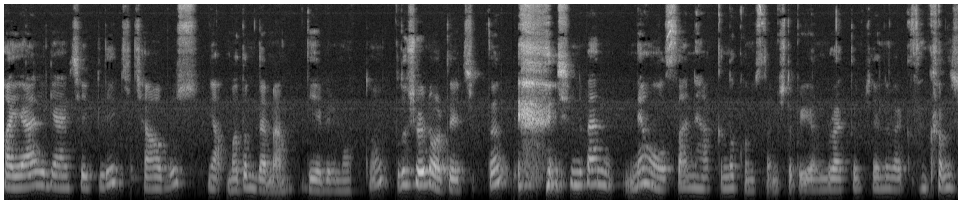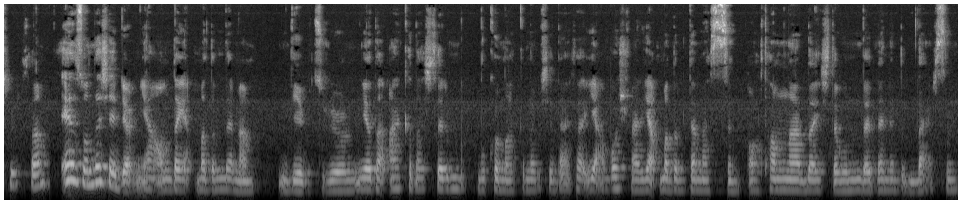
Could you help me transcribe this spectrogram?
Hayal, gerçeklik, kabus yapmadım demem diye bir motto. Bu da şöyle ortaya çıktı. Şimdi ben ne olsa ne hakkında konuşsam işte bu yarım bıraktığım şeyler hakkında konuşursam en sonunda şey diyorum ya onu da yapmadım demem diye bitiriyorum. Ya da arkadaşlarım bu konu hakkında bir şey derse ya boş ver yapmadım demezsin. Ortamlarda işte bunu da denedim dersin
